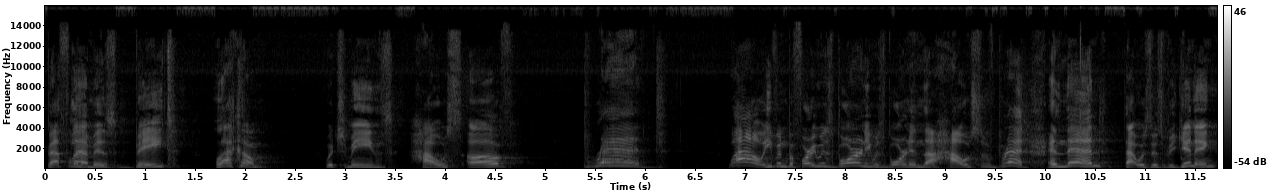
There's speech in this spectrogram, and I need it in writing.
Bethlehem is Beit Lechem, which means house of bread. Wow, even before he was born, he was born in the house of bread. And then, that was his beginning.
